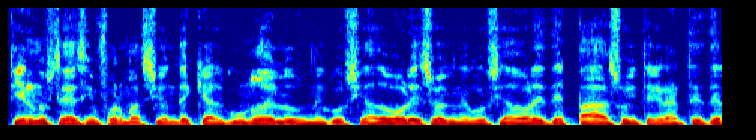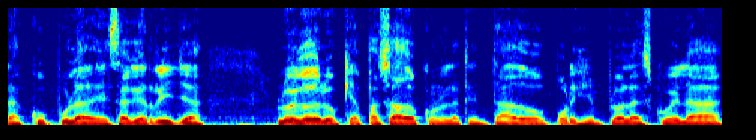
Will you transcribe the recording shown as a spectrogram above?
¿Tienen ustedes información de que alguno de los negociadores o negociadores de paz o integrantes de la cúpula de esa guerrilla, luego de lo que ha pasado con el atentado, por ejemplo, a la escuela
